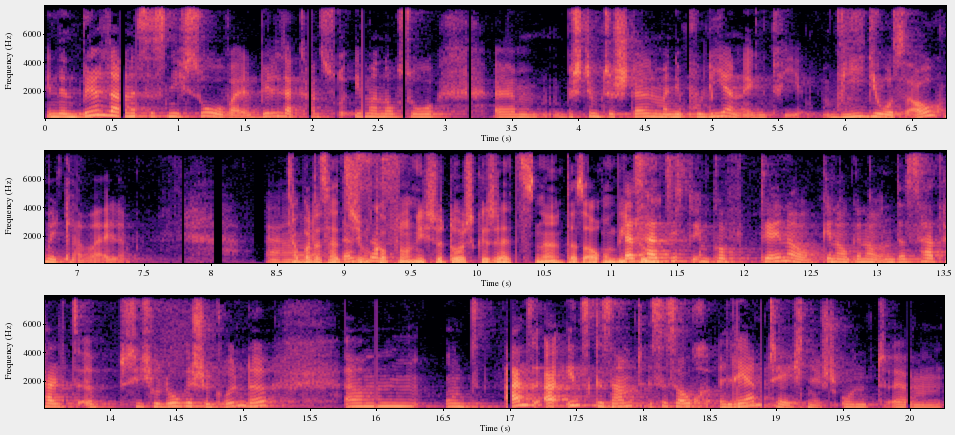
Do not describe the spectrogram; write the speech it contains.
In den Bildern ist es nicht so, weil Bilder kannst du immer noch so ähm, bestimmte Stellen manipulieren irgendwie. Videos auch mittlerweile. Aber das hat das sich im Kopf noch nicht so durchgesetzt, ne? Das auch im Video. Das hat sich im Kopf, genau, genau, genau. Und das hat halt äh, psychologische Gründe. Ähm, und an, äh, insgesamt ist es auch lerntechnisch. Und ähm,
